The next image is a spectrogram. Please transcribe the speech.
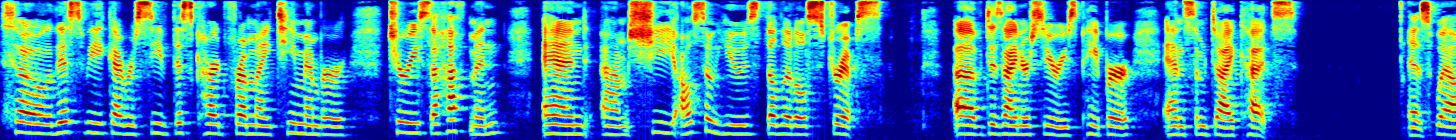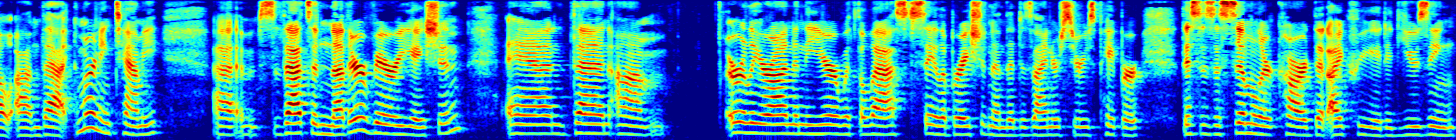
So this week I received this card from my team member Teresa Huffman, and um, she also used the little strips of designer series paper and some die cuts as well on that. Good morning, Tammy. Um, so that's another variation. And then um, earlier on in the year with the last celebration and the designer series paper. This is a similar card that I created using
